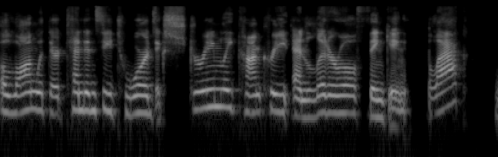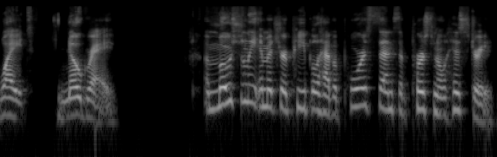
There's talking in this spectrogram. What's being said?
along with their tendency towards extremely concrete and literal thinking black, white, no gray. Emotionally immature people have a poor sense of personal history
